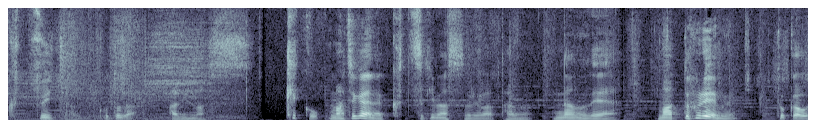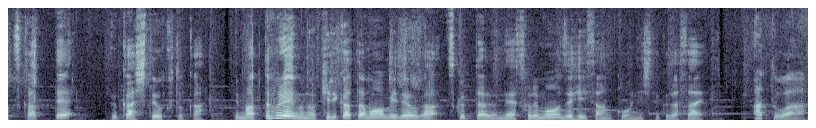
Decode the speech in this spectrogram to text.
くっついちゃうことがあります。結構間違いなくくっつきますそれは多分。なのでマットフレームとかを使って浮かしておくとか。でマットフレームの切り方もビデオが作ってあるんでそれもぜひ参考にしてください。あとは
